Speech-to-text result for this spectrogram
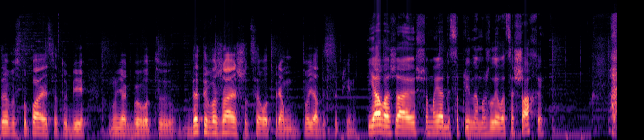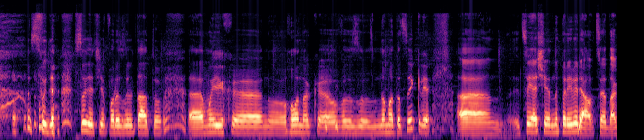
Де виступається тобі, ну якби от е, де ти вважаєш, що це от прям твоя дисципліна? Я вважаю, що моя дисципліна, можливо, це шахи. Судя, судячи по результату е, моїх е, ну, гонок е, в- з- на мотоциклі, е, це я ще не перевіряв. Це так,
